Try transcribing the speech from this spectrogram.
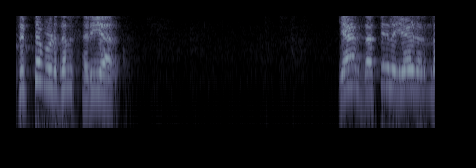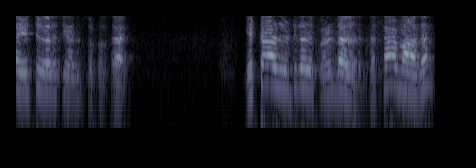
திட்டமிடுதல் சரியா இருக்கும். ஏன் தசையில ஏழு இருந்தா எட்டு வேலை செய்யாதுன்னு சொல்றோம் சார்? எட்டாவது வீட்டுக்கு அது பன்னெண்டாவது வீடு. தசாநாதன்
